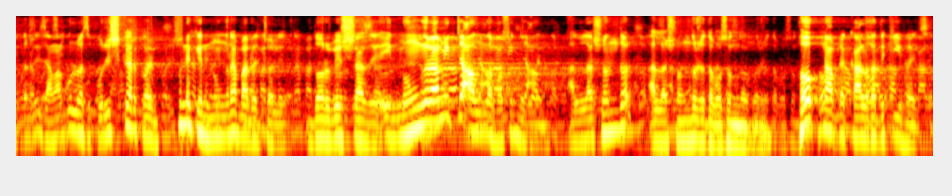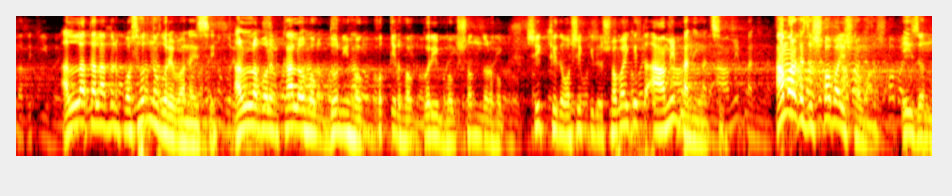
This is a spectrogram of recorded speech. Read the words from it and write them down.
আপনার যে জামাগুলো আছে, পরিষ্কার করেন, অনেকে নোংরা ভাবে চলে, দরবেশ সাজে। এই নোংরামিটা আল্লাহ পছন্দ করেন। আল্লাহ সুন্দর, আল্লাহ সৌন্দর্যতা পছন্দ করে হোক না, আপনার কালো তাতে কি হয়েছে? আল্লাহ তালা আপনার পছন্দ করে বানাইছে। আল্লাহ বলেন, কালো হোক, ধনী হোক, ফকির হোক, গরিব হোক, সুন্দর হোক, শিক্ষিত, অশিক্ষিত, সবাইকে তো আমি বানিয়েছি। আমার কাছে সবাই সমান। এই জন্য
